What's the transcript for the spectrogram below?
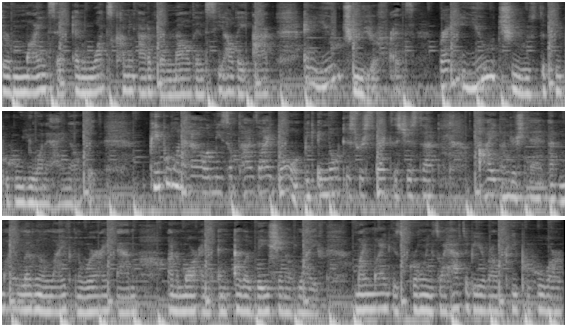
their mindset, and what's coming out of their mouth and see how they act. And you choose your friends, right? You choose the people who you want to hang out with. People want to hang out with me sometimes, and I don't. And no disrespect, it's just that I understand at my level in life and where I am on more an, an elevation of life. My mind is growing, so I have to be around people who are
